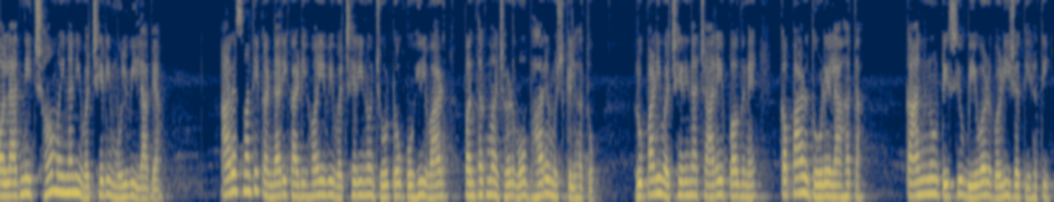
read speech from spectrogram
ઓલાદની છ મહિનાની વછેરી મૂલવી લાવ્યા. આરસમાંથી કંડારી કાઢી હોય એવી વછેરીનો જોટો, ગોહિલવાડ, પંથકમાં જડવો ભારે મુશ્કેલ હતો. રૂપાળી વછેરીના ચારેય પગને કપાળ ધોળેલા હતા. કાનનું ટીસ્યુ બેવળ વળી જતી હતી.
